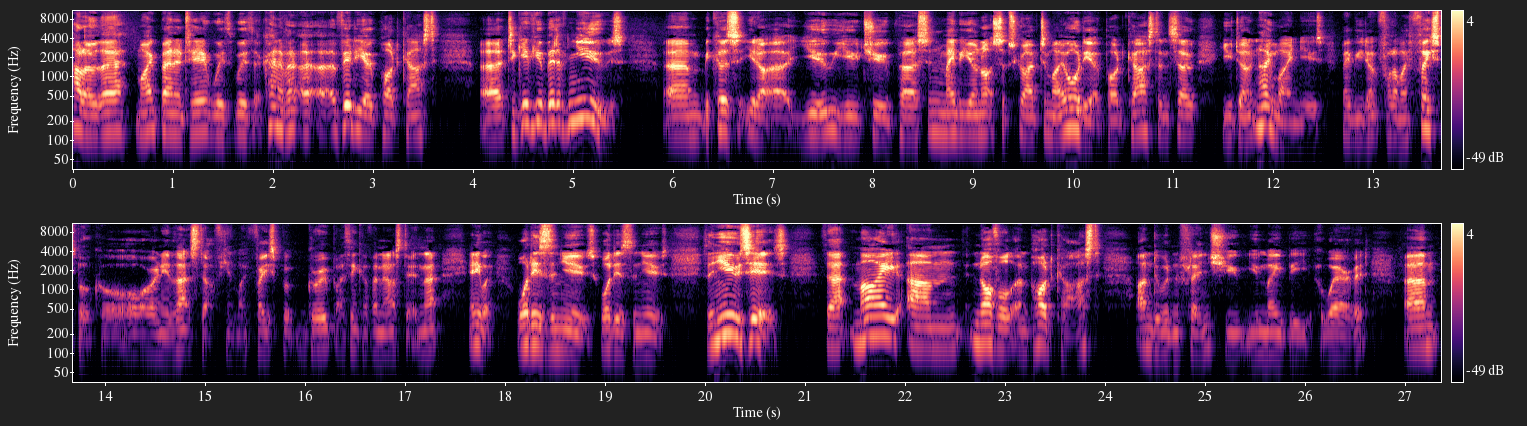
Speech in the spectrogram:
Hello there, Mike Bennett here with, with a kind of a, a video podcast uh, to give you a bit of news. Um, because, you know, uh, you, YouTube person, maybe you're not subscribed to my audio podcast and so you don't know my news. Maybe you don't follow my Facebook or, or any of that stuff. You know, my Facebook group, I think I've announced it in that. Anyway, what is the news? What is the news? The news is that my um, novel and podcast, Underwood and Flinch, you, you may be aware of it, um,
